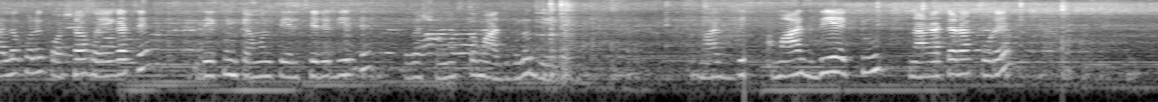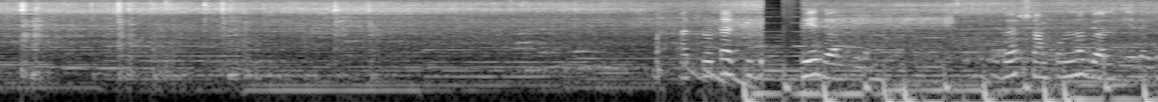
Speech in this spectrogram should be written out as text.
ভালো করে কষা হয়ে গেছে। দেখুন কেমন তেল ছেড়ে দিয়েছে। এবার সমস্ত মাছগুলো দিয়ে দেব। মাছ দিয়ে মাছ দিয়ে একটু নাড়াচাড়া করে পাত্রটা একটু দিয়ে জল দিলাম এবার সম্পূর্ণ জল দিয়ে দেবো।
